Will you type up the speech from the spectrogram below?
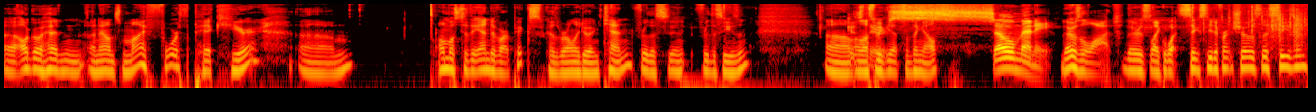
Uh, I'll go ahead and announce my fourth pick here. Um, almost to the end of our picks because we're only doing ten for the se- for the season. Uh, unless we get something else. So many. There's a lot. There's like what sixty different shows this season.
